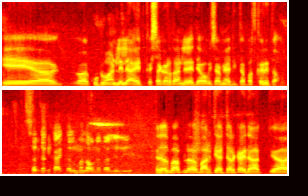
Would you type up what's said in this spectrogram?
हे कुठून आणलेले आहेत कशा करता आणलेले आहेत त्याबाबतचे आम्ही अधिक तपास करीत आहोत. सध्या काय कलम लावण्यात आलेली आहे? त्याच्यात बा आपलं भारतीय हत्यार कायदा त्या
